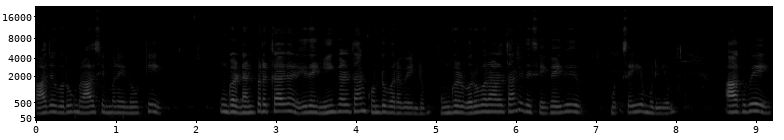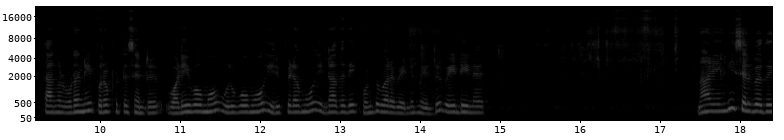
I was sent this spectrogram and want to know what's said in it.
ராஜகுரும் ராஜசிம்மனை நோக்கி உங்கள் நண்பருக்காக இதை நீங்கள் தான் கொண்டு வர வேண்டும். உங்கள் ஒருவரால் தான் இதை செய்து செய்ய முடியும். ஆகவே தாங்கள் உடனே புறப்பட்டு சென்று வடிவமோ உருவமோ இருப்பிடமோ இல்லாததை கொண்டு வர வேண்டும் என்று வேண்டினர். நான் எங்கே செல்வது?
